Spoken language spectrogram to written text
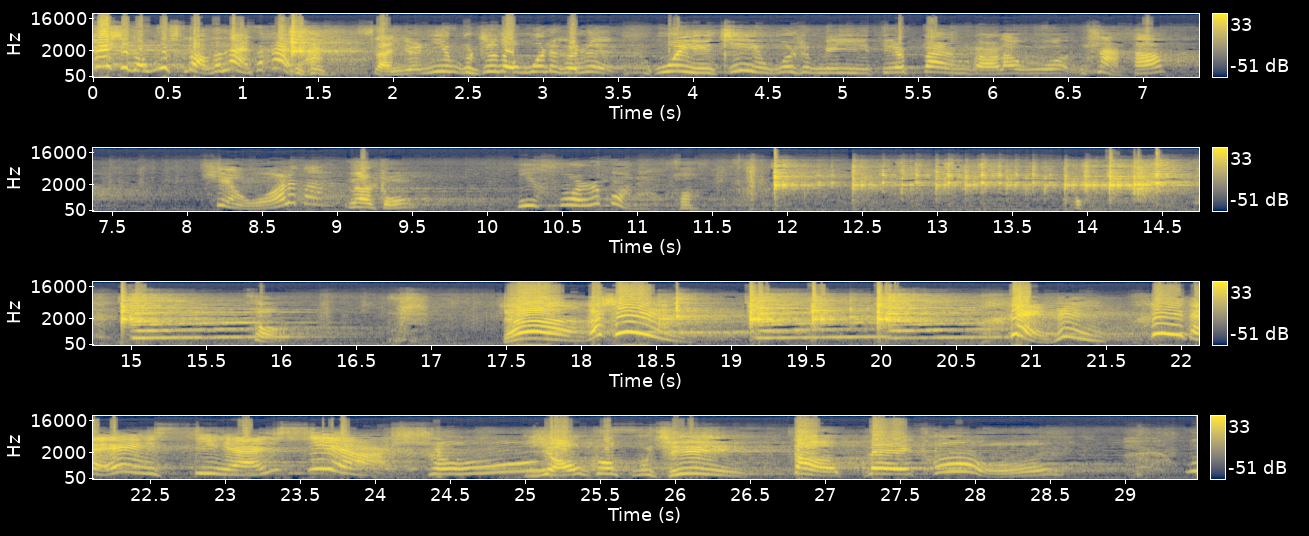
还是个无耻高的男子汉！三姐，你不知道我这个人，我一急我是没一点办法了。我那好，听我的吧。那中，你扶儿过来。好。这个事，害人还得先下手。要个夫妻到白头，我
